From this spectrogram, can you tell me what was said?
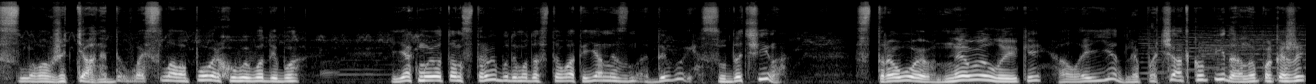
Слава вже тягне. Давай, слава поверху виводи, бо як ми його там з трави будемо доставати, я не знаю. Диви, судачина. З травою невеликий, але є для початку піда. Ну покажи.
